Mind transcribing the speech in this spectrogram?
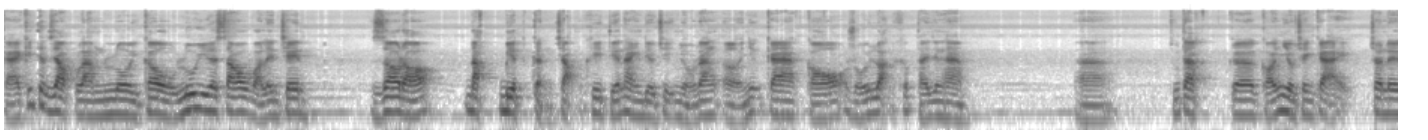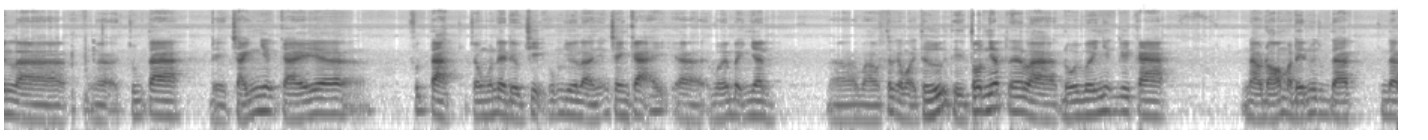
cái kích thước dọc làm lồi cầu lui ra sau và lên trên. Do đó đặc biệt cẩn trọng khi tiến hành điều trị nhổ răng ở những ca có rối loạn khớp thái dương hàm. À, chúng ta ờ, có nhiều tranh cãi cho nên là ờ, chúng ta để tránh những cái ờ, phức tạp trong vấn đề điều trị cũng như là những tranh cãi với bệnh nhân vào tất cả mọi thứ thì tốt nhất là đối với những cái ca nào đó mà đến với chúng ta chúng ta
